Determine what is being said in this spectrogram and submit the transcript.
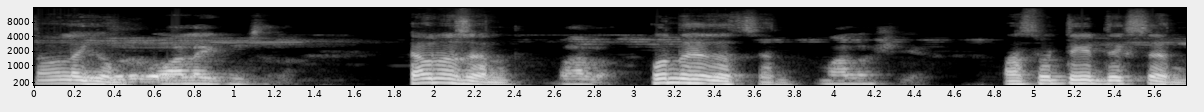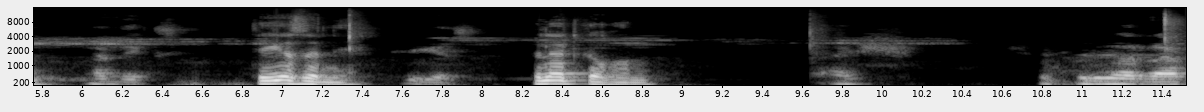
আসসালামু আলাইকুম। ওয়ালাইকুম সালাম। কেমন আছেন? ভালো। কোন দেশে যাচ্ছেন? মালয়েশিয়া। পাসপোর্ট টিকিট দেখছেন? হ্যাঁ দেখছি। ঠিক আছে নি? ঠিক আছে। ফ্লাইট কখন? শুক্রবার রাত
